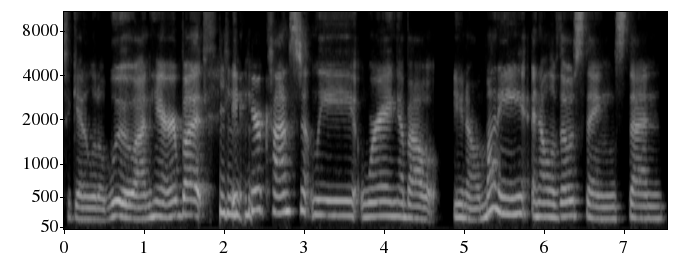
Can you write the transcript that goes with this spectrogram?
to get a little woo on here, but if you're constantly worrying about, you know, money and all of those things, then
